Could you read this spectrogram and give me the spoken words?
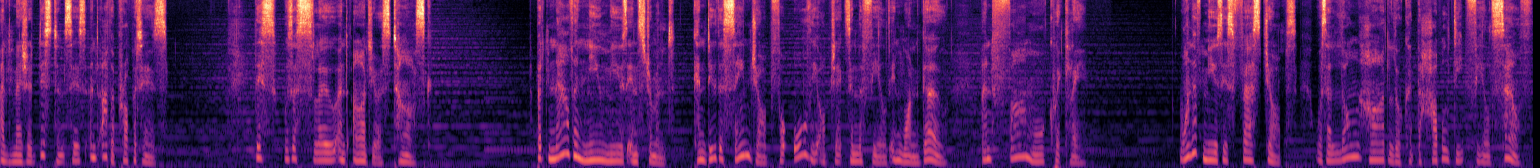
and measure distances and other properties. This was a slow and arduous task. But now the new MUSE instrument can do the same job for all the objects in the field in one go, and far more quickly. One of MUSE's first jobs was a long hard look at the Hubble Deep Field South,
